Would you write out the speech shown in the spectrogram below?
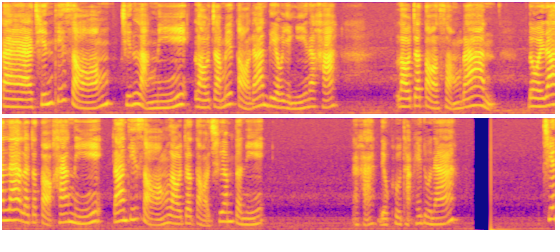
แต่ชิ้นที่สองชิ้นหลังนี้เราจะไม่ต่อด้านเดียวอย่างนี้นะคะ เราจะต่อสองด้าน โดยด้านแรกเราจะต่อข้างนี้ ด้านที่สองเราจะต่อเชื่อมตัวนี้นะคะ เดี๋ยวครูถักให้ดูนะ ชิ้น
